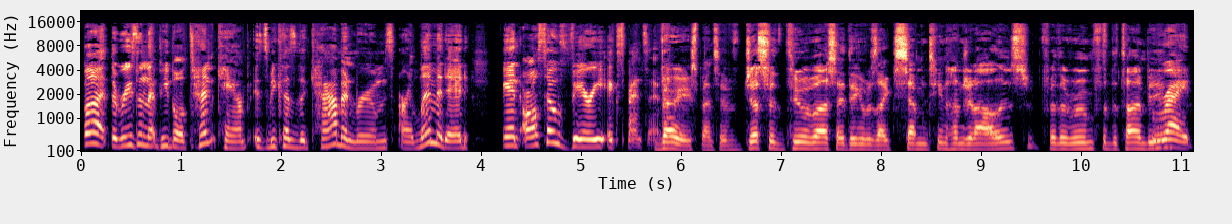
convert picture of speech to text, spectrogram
But the reason that people tent camp is because the cabin rooms are limited and also very expensive. Very expensive. Just for the two of us, I think it was like seventeen hundred dollars for the room for the time being. Right.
